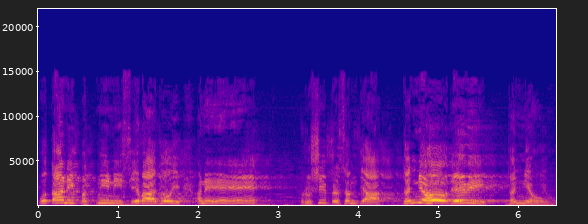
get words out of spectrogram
પોતાની પત્નીની સેવા જોઈ અને ઋષિ પ્રસન્ન થયા, ધન્ય હો દેવી, ધન્ય હો.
